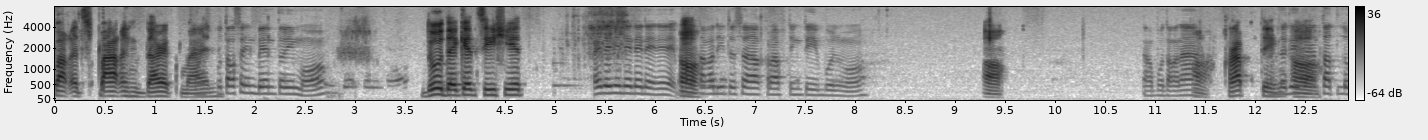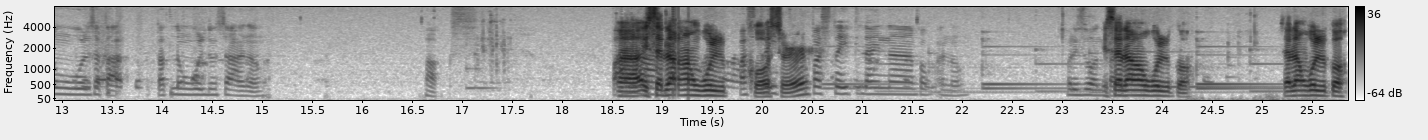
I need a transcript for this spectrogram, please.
fuck? It's fucking dark, man. punta ka sa inventory mo. Dude, I can't see shit. Ay, hindi, hindi, hindi, hindi. Oh. Punta ka dito sa crafting table mo. Oh. Nakapunta ka na. Ah, crafting. Maglagay ka Oh. ng tatlong wool sa ta tatlong wool dun sa ano. Box. Ah, isa lang ang wool ko, straight, sir. Pa straight line na ano. Horizontal. Isa lang ang wool ko. Isa lang wool ko.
